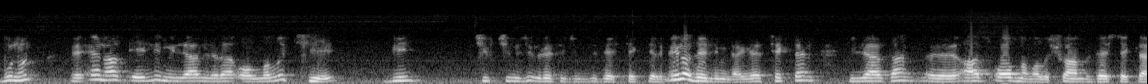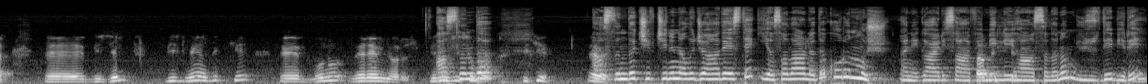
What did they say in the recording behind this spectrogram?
Bunun e, en az 50 milyar lira olmalı ki biz çiftçimizi, üreticimizi destekleyelim. En az 50 milyar, 80 milyardan e, az olmamalı şu anda destekler e, bizim. Biz ne yazık ki e, bunu veremiyoruz. Birincisi Aslında- bu. İki, evet. Aslında çiftçinin alacağı destek yasalarla da korunmuş. Hani gayri safi Tabii milli ki. hasılanın yüzde biri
